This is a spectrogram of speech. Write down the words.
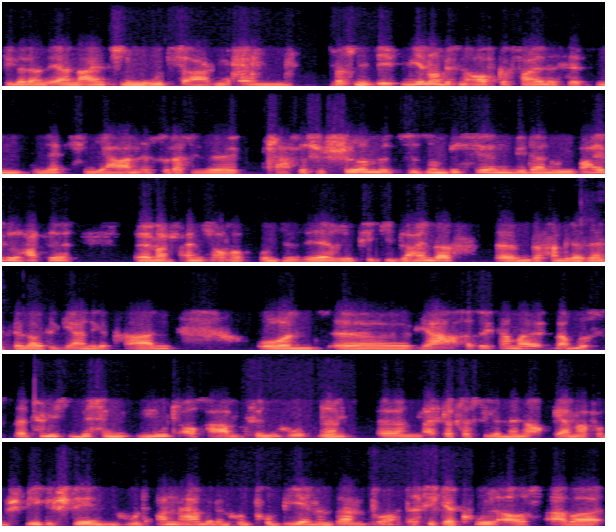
viele dann eher Nein zu dem Mut sagen. Ähm, was mir noch ein bisschen aufgefallen ist jetzt in den letzten Jahren, ist so, dass diese klassische Schirmmütze so ein bisschen wieder ein Revival hatte. Äh, mhm. Wahrscheinlich auch aufgrund der Serie Peaky Blinders. Ähm, das haben wieder sehr viele Leute gerne getragen. Und äh, ja, also ich sag mal, man muss natürlich ein bisschen Mut auch haben für einen Hut. Ne? Ähm, ich glaube, dass viele Männer auch gerne mal vom Spiegel stehen, einen Hut anhaben oder einen Hut probieren und sagen, boah, das sieht ja cool aus, aber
